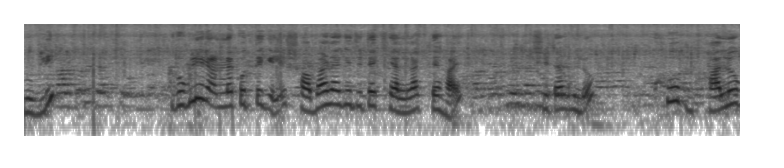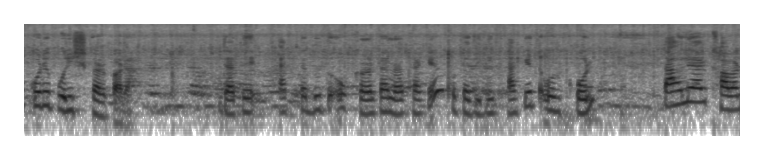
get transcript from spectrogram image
গুগলি। গুগলি রান্না করতে গেলে সবার আগে যেটা খেয়াল রাখতে হয়, সেটা হলো খুব ভালো করে পরিষ্কার করা। যাতে একটা দুটো ও কাঁটা না থাকে, ওটা যদি থাকে ওর খোল, তাহলে আর খাওয়ার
